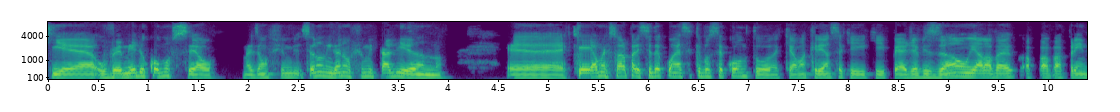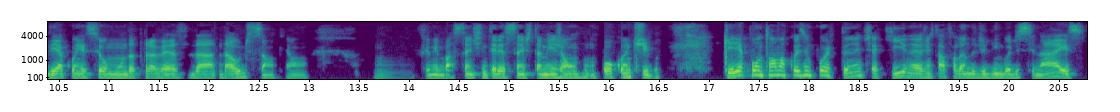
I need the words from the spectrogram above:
que é O Vermelho como o Céu, mas é um filme, se eu não me engano, é um filme italiano, é, que é uma história parecida com essa que você contou, né, que é uma criança que, que perde a visão e ela vai a, a aprender a conhecer o mundo através da, da audição, que é um, um filme bastante interessante também, já um, um, pouco antigo. Queria apontar uma coisa importante aqui, né, a gente estava falando de língua de sinais,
